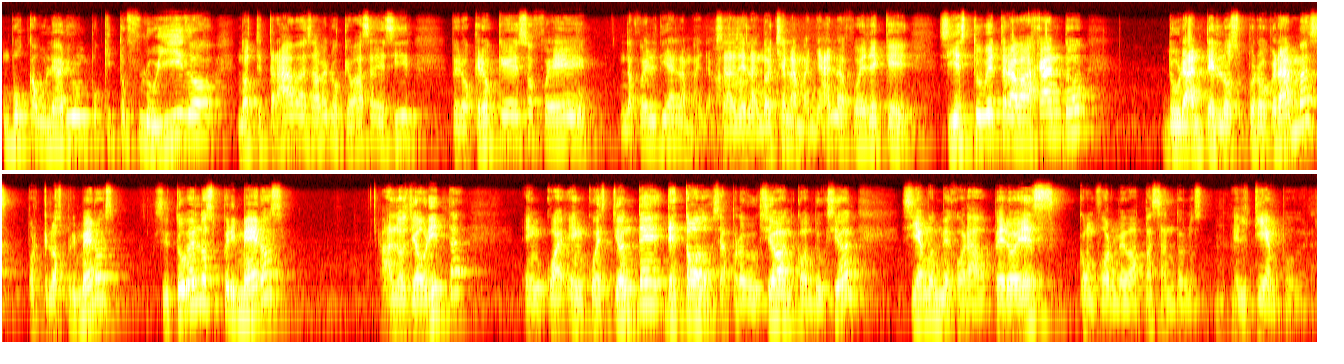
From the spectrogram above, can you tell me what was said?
un vocabulario un poquito fluido, no te trabas, sabes lo que vas a decir pero creo que eso fue, no fue el día a la mañana, o sea, de la noche a la mañana, fue de que sí estuve trabajando durante los programas, porque los primeros, si tú ves los primeros, a los de ahorita, en, en cuestión de, de, todo, o sea, producción, conducción, sí hemos mejorado, pero es conforme va pasando los, el tiempo, ¿verdad?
